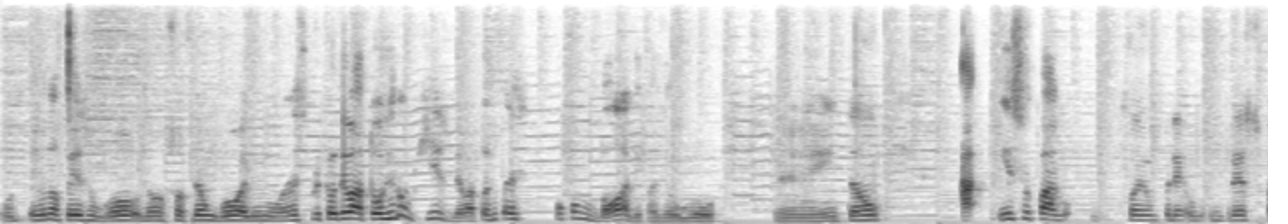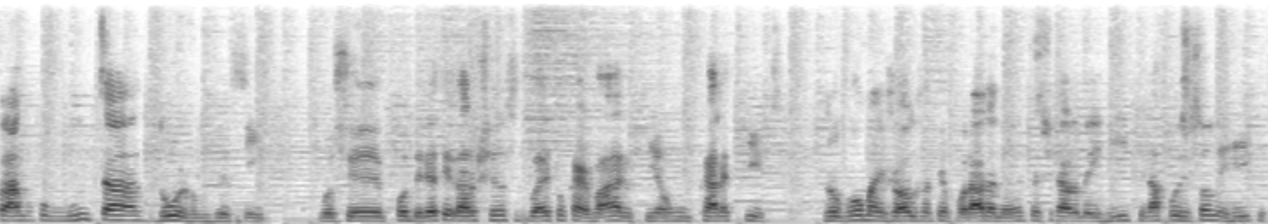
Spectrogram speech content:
Ele não fez um gol, não sofreu um gol ali no lance, porque o De La Torre não quis. O De La Torre parece um pouco com dó de fazer o gol. É, então, a, isso pago, foi um, pre, um, preço pago com muita dor, vamos dizer assim. Você poderia ter dado chance do Elton Carvalho, que é um cara que jogou mais jogos na temporada né, antes da chegada do Henrique, na posição do Henrique,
